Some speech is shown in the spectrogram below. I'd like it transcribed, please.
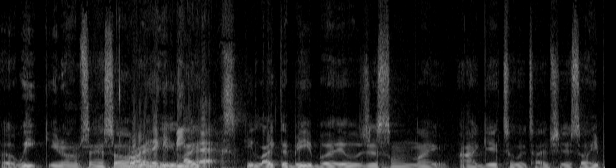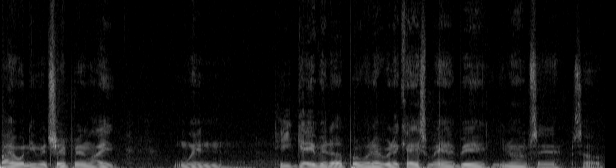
a week. You know what I'm saying? So Right, I mean, he liked packs. he liked the beat, but it was just some like I get to it type shit. So he probably wasn't even tripping like when he gave it up or whatever the case may have been. You know what I'm saying? So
